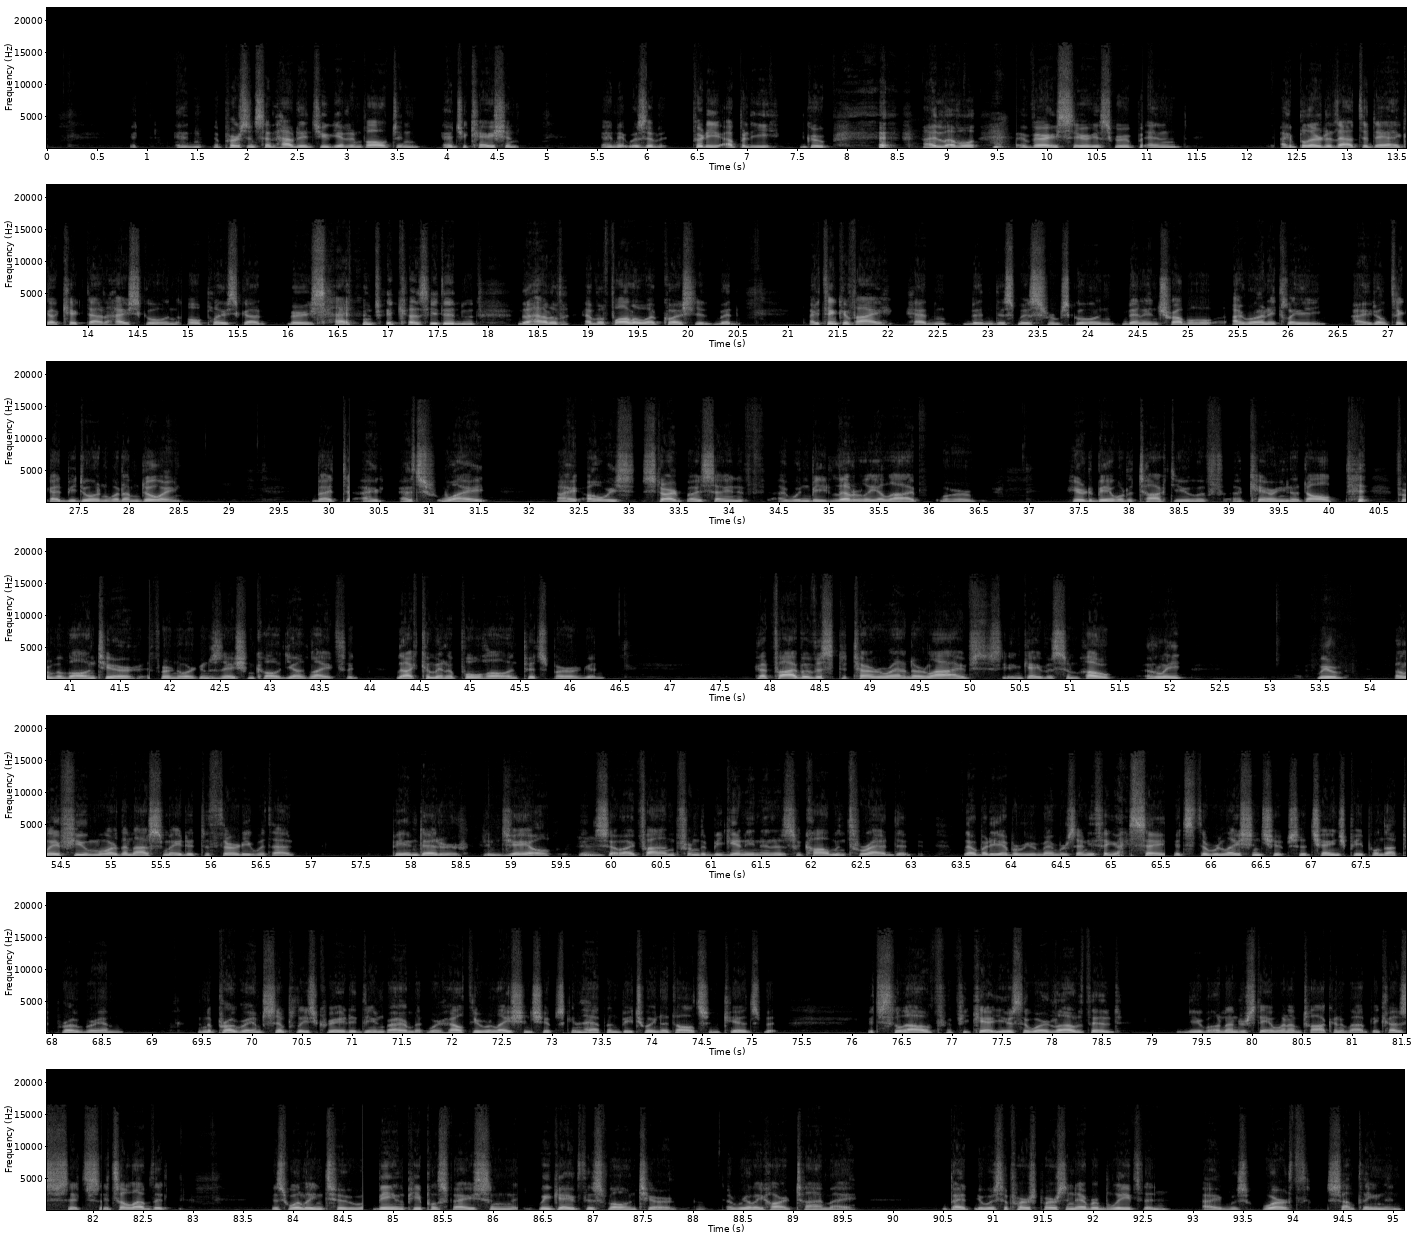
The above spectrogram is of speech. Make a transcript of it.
and the person said, "How did you get involved in education?" And it was a pretty uppity group, high level, a very serious group. And I blurted out the day I got kicked out of high school, and the whole place got very silent because he didn't know how to have a follow up question. But I think if I hadn't been dismissed from school and been in trouble, ironically, I don't think I'd be doing what I'm doing. But uh, I, that's why I always start by saying if I wouldn't be literally alive or here to be able to talk to you if a caring adult from a volunteer for an organization called Young Life had not come in a pool hall in Pittsburgh and got five of us to turn around our lives and gave us some hope. Only we were only a few more than us made it to 30 without being dead or in jail. And mm. so I found from the beginning, and it's a common thread that nobody ever remembers anything I say. It's the relationships that change people, not the program. And the program simply has created the environment where healthy relationships can happen between adults and kids. But it's love. If you can't use the word love, then you won't understand what I'm talking about because it's it's a love that is willing to be in people's face. And we gave this volunteer a really hard time. I but it was the first person to ever believe that mm. I was worth something. And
